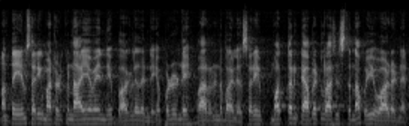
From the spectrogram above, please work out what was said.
మనతో ఏం సరిగ్గా మాట్లాడుకున్నా నా ఏమైంది? బాగలేదండి. ఎప్పుడుండే? వారం నుండి బాగలేదు. సరే మొత్తానికి ట్యాబ్లెట్లు రాసిస్తున్నా పోయి వాడండి అని.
